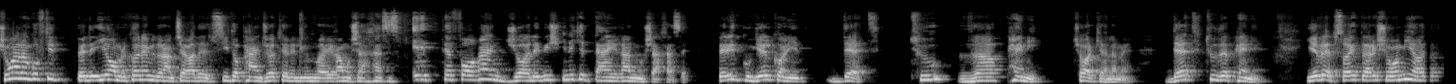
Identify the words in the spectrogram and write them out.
شما الان گفتید بدهی آمریکا نمی‌دونم چقدر 30 تا 50 تریلیون دقیقا مشخص است اتفاقا جالبیش اینه که دقیقا مشخصه. برید گوگل کنید. Debt to the penny. چهار کلمه. Debt to the penny. یه وبسایت برای شما میاد.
